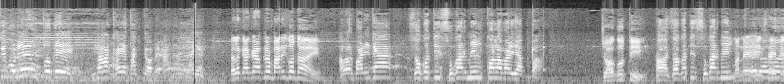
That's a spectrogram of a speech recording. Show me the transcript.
জীবনেও তোকে না খাইয়ে থাকতে হবে না। তাহলে কাকা আপনার বাড়ি কোথায়? আমার বাড়িটা জগতী সুগার মিল কলাবাড়ি আব্বা। জগতি। হ্যাঁ জগতী সুগার মিল। মানে এই সাইডে।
